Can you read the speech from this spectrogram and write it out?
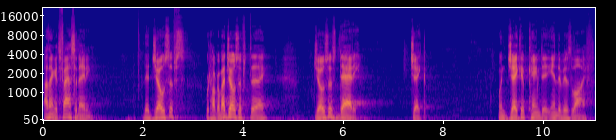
I think it's fascinating that Joseph's, we're talking about Joseph today, Joseph's daddy, Jacob, when Jacob came to the end of his life,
